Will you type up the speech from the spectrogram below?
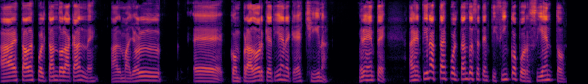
ha estado exportando la carne al mayor eh, comprador que tiene, que es China. Mire, gente, Argentina está exportando el 75%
